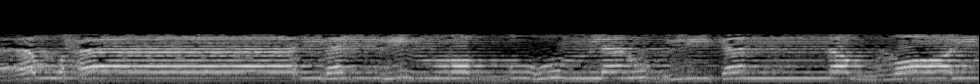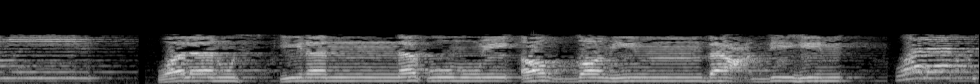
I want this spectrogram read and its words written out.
فأوحى إليهم ربهم لنهلكن الظالمين. ولنسكننكم الأرض من بعدهم. ولنسكننكم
